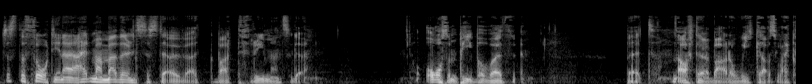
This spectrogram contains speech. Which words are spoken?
just the thought, you know, I had my mother and sister over about three months ago. Awesome people, both of them. But after about a week, I was like,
